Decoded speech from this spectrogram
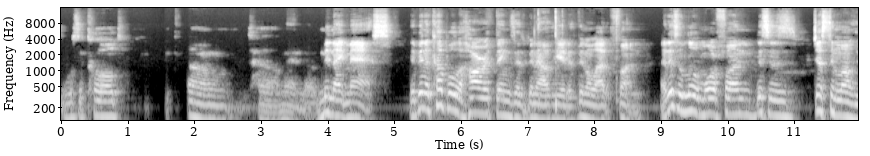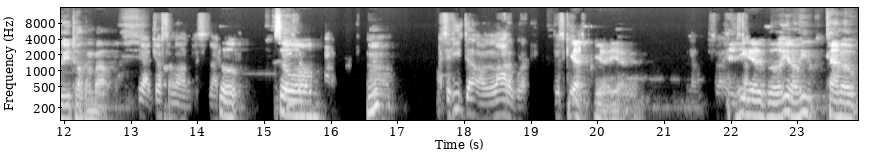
what's it called? Um, oh man, uh, Midnight Mass. There've been a couple of horror things that's been out here that's been a lot of fun. Now this is a little more fun. This is Justin Long who you're talking about. Yeah, Justin Long. This is exactly. So, so um, hmm? Um, I said he's done a lot of work. This kid, yeah, yeah, yeah. yeah. You know, so And he is, uh, you know, he's kind of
